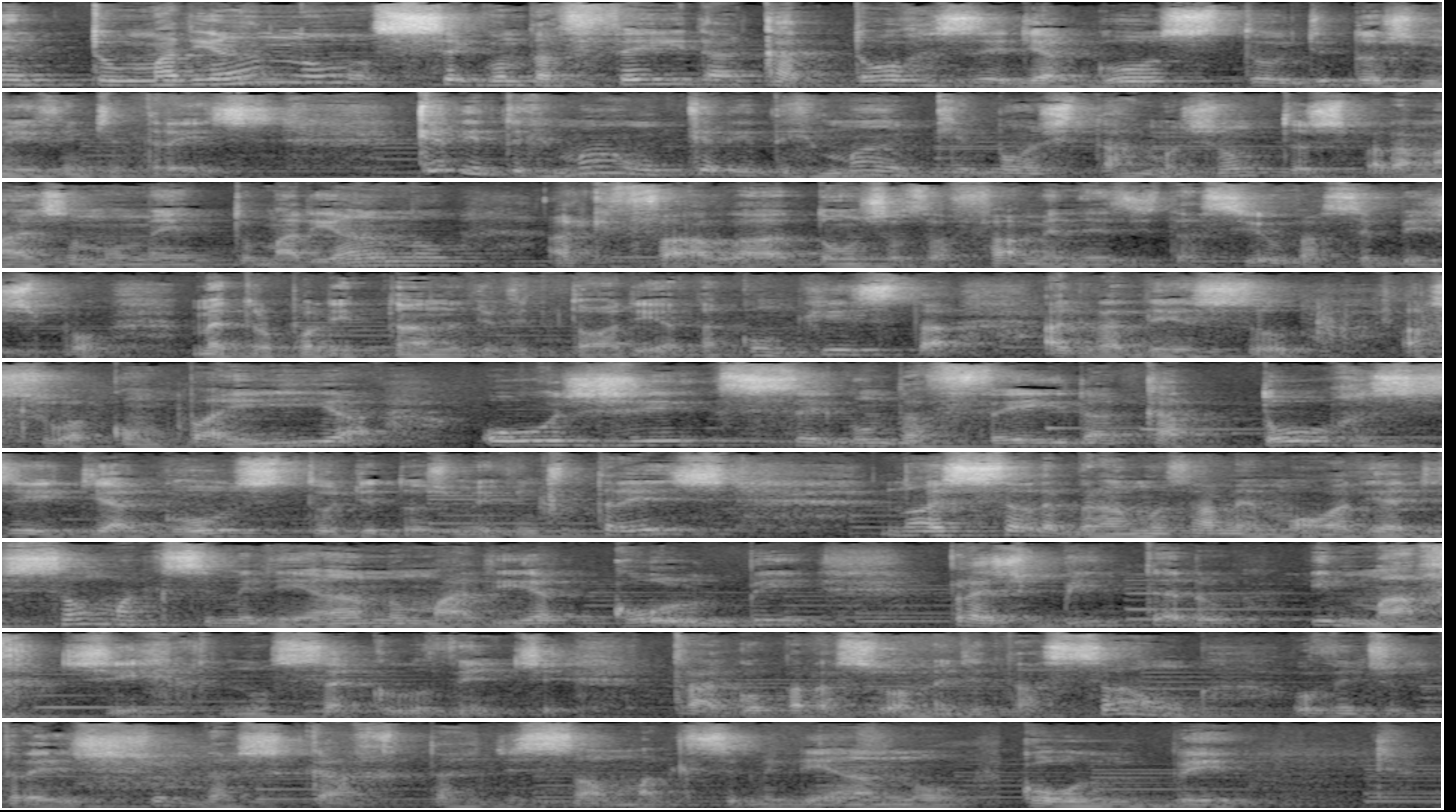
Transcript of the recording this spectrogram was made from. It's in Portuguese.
Momento Mariano, segunda-feira, 14 de agosto de 2023. Querido irmão, querida irmã, que bom estarmos juntos para mais um Momento Mariano. Aqui fala Dom Josafá Menezes da Silva, arcebispo metropolitano de Vitória da Conquista. Agradeço a sua companhia. Hoje, segunda-feira, 14 de agosto de 2023 nós celebramos a memória de São Maximiliano Maria Kolbe, presbítero e mártir no século XX. Trago para sua meditação o 23 trecho das cartas de São Maximiliano Kolbe.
